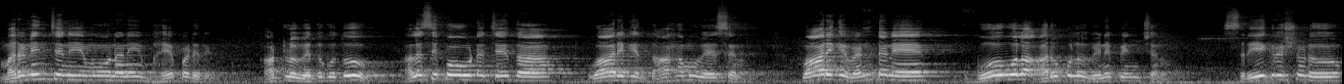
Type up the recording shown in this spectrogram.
మరణించనేమోనని భయపడిరి. అట్లు వెతుకుతూ అలసిపోవుట చేత వారికి దాహము వేసెను. వారికి వెంటనే గోవుల అరుపులు వినిపించెను. శ్రీకృష్ణుడు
